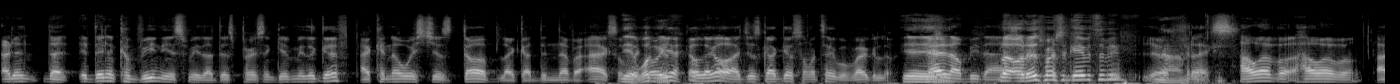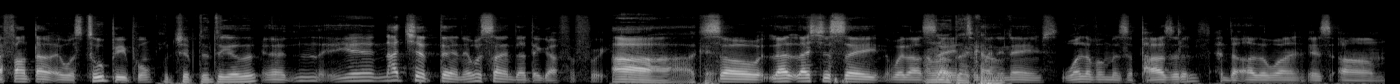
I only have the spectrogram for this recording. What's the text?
I didn't that it didn't convenience me that this person give me the gift. I can always just dub like I did never ask. So Yeah, like, what oh gift? yeah, They're like oh I just got gifts on my table regular. Yeah, then yeah. I'll be that. Like, oh, this person gave it to me? Yeah, Nah, I'm good. facts. However, however, I found out it was two people. Who chipped in together? Uh, yeah, not chipped in. It was something that they got for free. Ah, okay. So let, let's just say, without I don't know if saying that too many names, one of them is a positive, and the other one is um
